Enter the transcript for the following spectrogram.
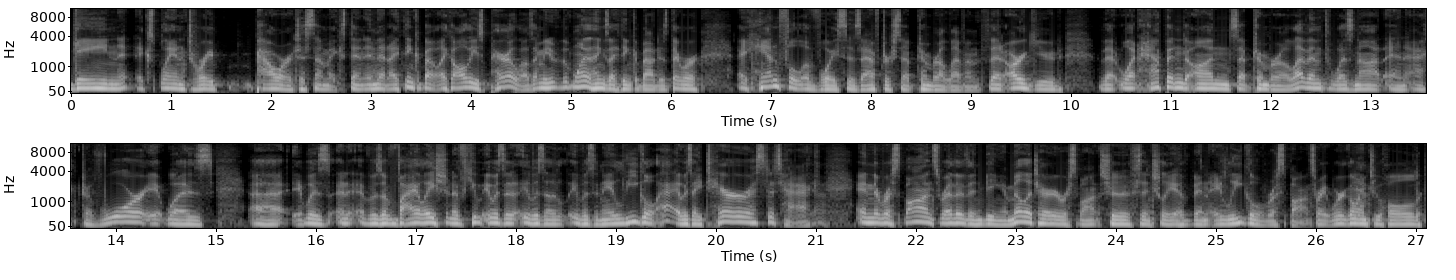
gain explanatory power to some extent in that I think about like all these parallels. I mean, one of the things I think about is there were a handful of voices after September 11th that argued that what happened on September 11th was not an act of war. It was uh, it was a, it was a violation of human. It was a it was a it was an illegal. Act. It was a terrorist attack, yeah. and the response, rather than being a military response, should essentially have been a legal response. Right? We're going yeah. to hold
